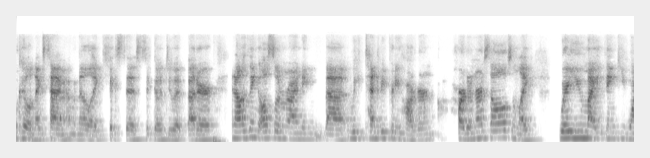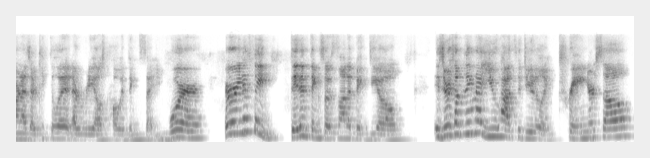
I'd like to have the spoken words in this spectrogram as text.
okay, well next time I'm gonna like fix this to go do it better. And I think also reminding that we tend to be pretty hard on hard on ourselves, and like where you might think you weren't as articulate, everybody else probably thinks that you were, or even if they didn't think so, it's not a big deal. Is there something that you have to do to like train yourself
